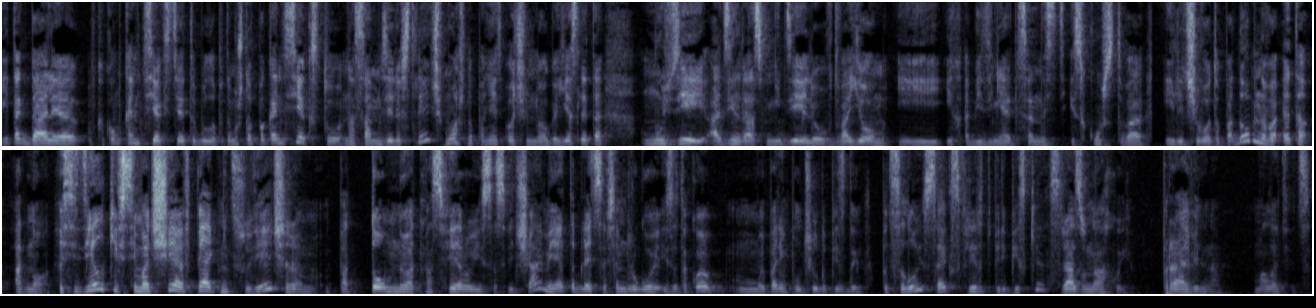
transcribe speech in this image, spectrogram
и так далее, в каком контексте это было, потому что по контексту, на самом деле, встреч можно понять очень много. Если это музей один раз в неделю вдвоем, и их объединяет ценность искусства или чего-то подобного, это одно. Посиделки в Симаче в пятницу вечером под томную атмосферу и со свечами, это, блядь, совсем другое. И за такое мой парень получил бы пизды. Поцелуй, секс, флирт, переписки — сразу нахуй. Правильно Молодец.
